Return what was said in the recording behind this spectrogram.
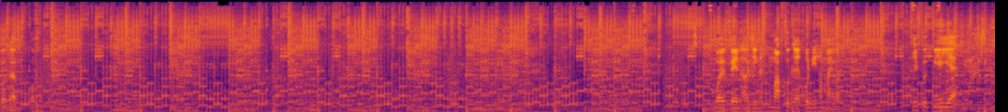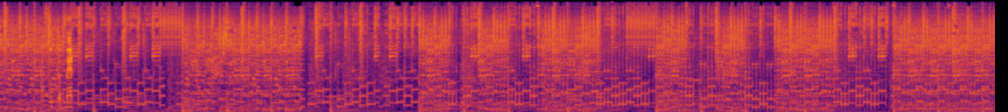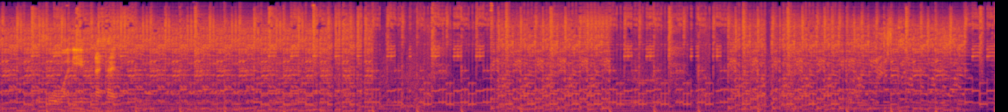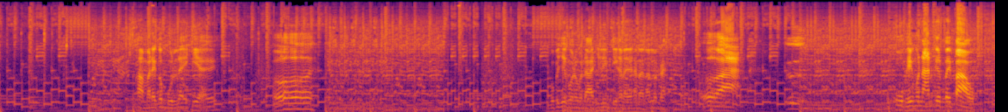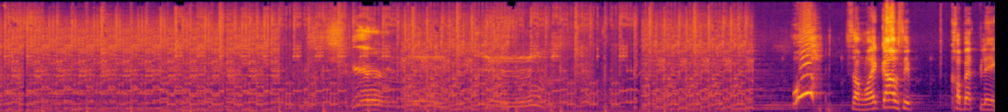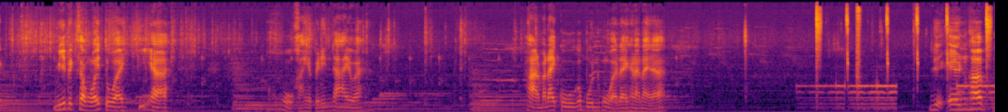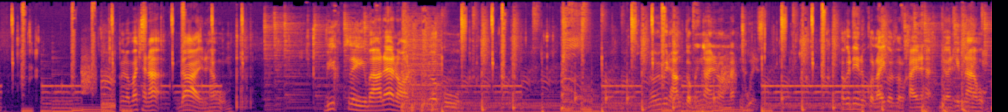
กดแบบโอ้บอยเฟนเอาจริงนะมาฝึกกับคนนี้ทำไมวะที่ฝึกมีเยอะแยะ ฝึกกับแมท ผ่านมาได้ก็บุญแล้วไอ้เฮียเอ้ยเอ้ยกูก็ไม่ใช่คนธรรมดาที่เล่นเกมขนาดขนาดนั้นหรอกนะเออเออโอ้โหเพลงมันานเกินไปเปล่าโอ้สองร้อยเก้าสิบคอมแบทเบรก มีไปสองร้อยตัวเฮียโอ้โหใครไปเล่นได้วะ ผ่านมาได้กูก็บุญหัวอะไรขนาดไหนแล้วดีเอ็นครับไม่สามารถชนะได้นะครับผมบิ๊กซีมาแน่นอนเพื่อกูเราไม่มีทางจบง่ายๆแน่นอนแมทเนี่ยถ้าก็ดีดูกดไลค์กด subscribe นะฮะเจอกันคลิปหน้าผม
